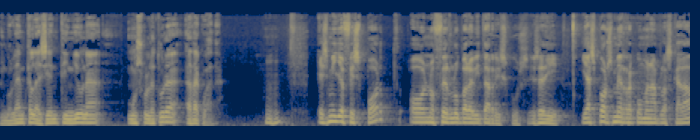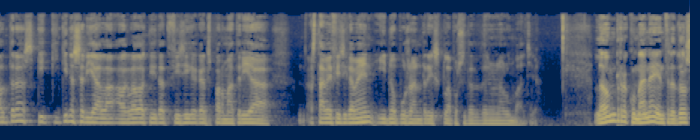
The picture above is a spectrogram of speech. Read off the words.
Volem que la gent tingui una musculatura adequada. Uh -huh. És millor fer esport o no fer-lo per evitar riscos? És a dir, hi ha esports més recomanables que d'altres? Qui, qui, quina seria la, el grau d'activitat física que ens permetria estar bé físicament i no posar en risc la possibilitat de tenir una lumbàlgia? La OMS recomana entre 2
